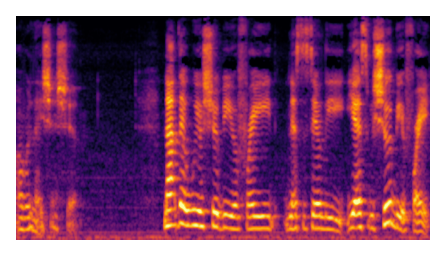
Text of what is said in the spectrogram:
a relationship. Not that we should be afraid necessarily. Yes, we should be afraid,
